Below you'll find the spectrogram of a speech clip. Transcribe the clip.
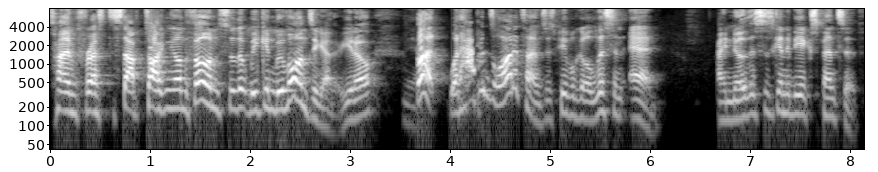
time for us to stop talking on the phone so that we can move on together, you know? But what happens a lot of times is people go, listen, Ed, I know this is going to be expensive,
